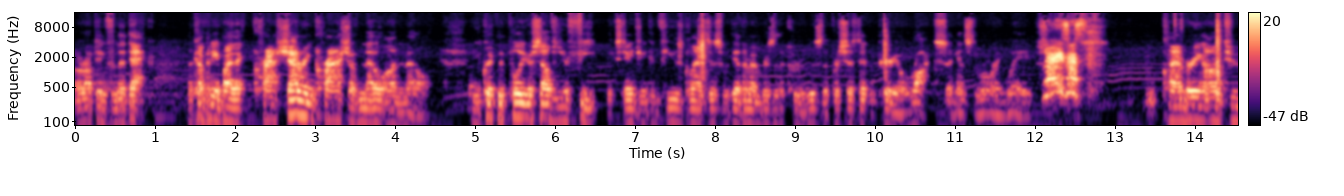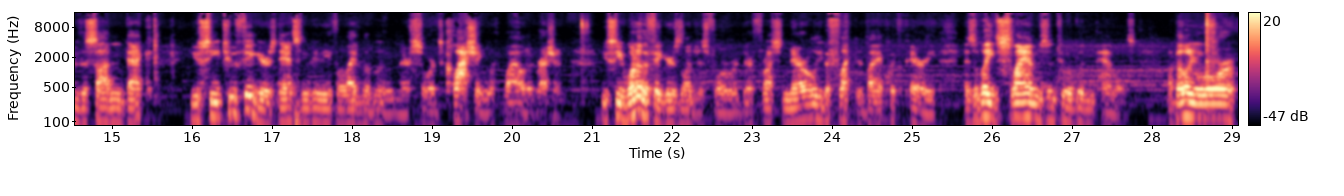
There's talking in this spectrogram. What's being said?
erupting from the deck, accompanied by the crash, shattering crash of metal on metal. You quickly pull yourselves to your feet, exchanging confused glances with the other members of the crew as the persistent Imperial rocks against the roaring waves. Jesus! Clambering onto the sodden deck, you see two figures dancing beneath the light of the moon, their swords clashing with wild aggression. You see one of the figures lunges forward, their thrust narrowly deflected by a quick parry as the blade slams into a wooden panels. A bellowing roar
